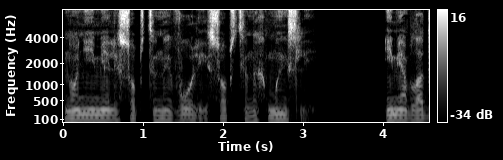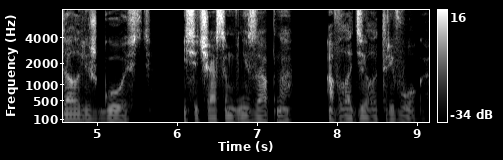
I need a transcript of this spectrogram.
Но не имели собственной воли и собственных мыслей. Ими обладал лишь гость, и сейчас им внезапно овладела тревога.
